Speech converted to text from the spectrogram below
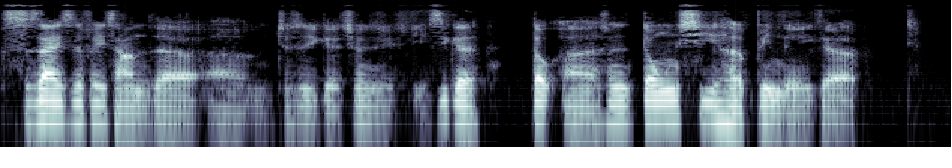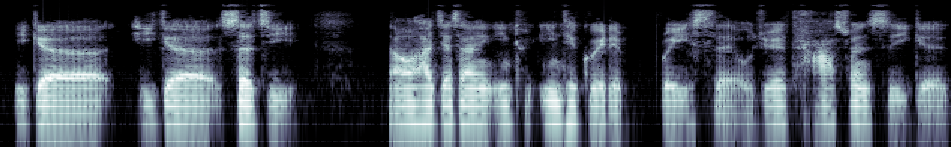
实在是非常的呃，就是一个就是也是一个东呃算是东西合并的一个一个一个设计，然后它加上 integrated Bracer，我觉得它算是一个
